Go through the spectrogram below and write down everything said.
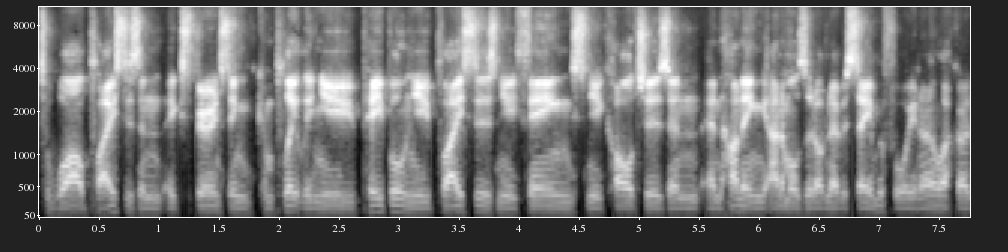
to wild places and experiencing completely new people, new places, new things, new cultures, and and hunting animals that I've never seen before. You know, like I,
